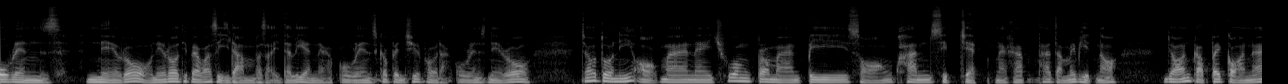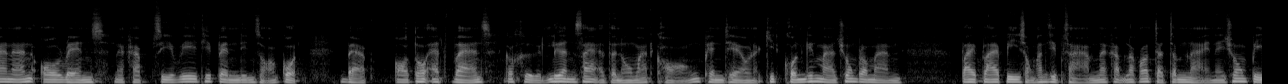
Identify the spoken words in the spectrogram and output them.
Orange Nero Nero ที่แปลว่าสีดำภาษาอิตาเลียนนะครับ Orange ก็เป็นชื่อ Product Orange Nero เจ้าตัวนี้ออกมาในช่วงประมาณปี 2017 นะครับ ถ้าจำไม่ผิดเนาะย้อนกลับไปก่อนหน้านั้น Orange นะครับ ซีรีส์ที่เป็นดินสอกดแบบ Auto Advance ก็คือเลื่อนไส้อัตโนมัติของ Pentel เนี่ยคิดค้นขึ้นมาช่วงประมาณปลายปลายปี 2013 นะครับ แล้วก็จัดจำหน่ายในช่วงปี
